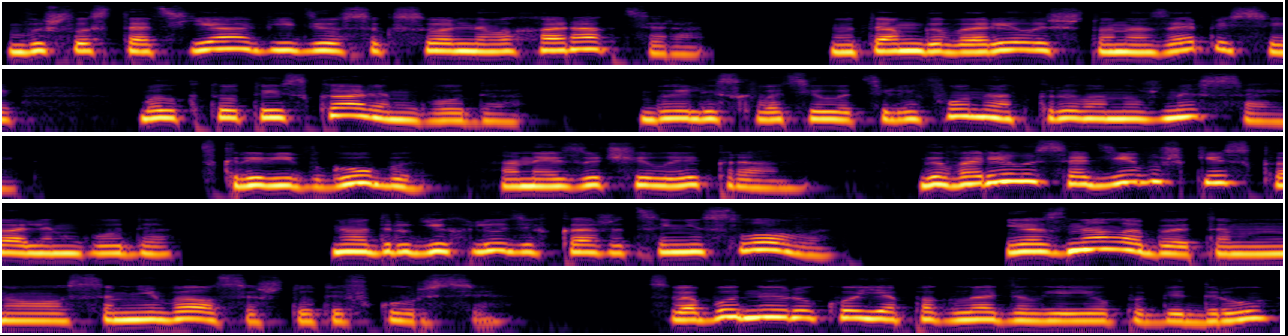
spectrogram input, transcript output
вышла статья видеосексуального характера, но там говорилось, что на записи был кто-то из Каллингвуда. Бейли схватила телефон и открыла нужный сайт. Скривив губы, она изучила экран. Говорилось о девушке из Каллингвуда, но о других людях, кажется, ни слова. Я знал об этом, но сомневался, что ты в курсе. Свободной рукой я погладил ее по бедру,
